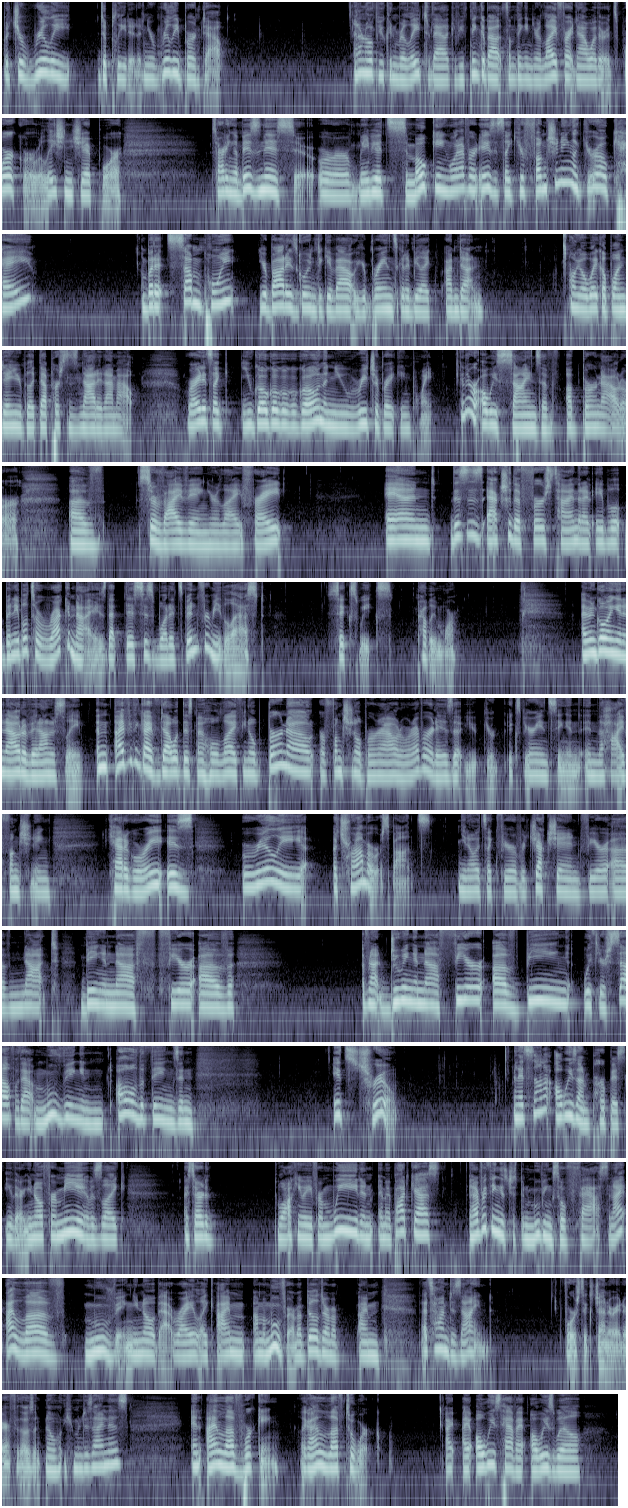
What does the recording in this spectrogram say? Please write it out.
but you're really depleted and you're really burnt out. I don't know if you can relate to that. Like if you think about something in your life right now, whether it's work or a relationship or starting a business or maybe it's smoking, whatever it is, it's like you're functioning, like you're okay. But at some point, your body's going to give out, or your brain's going to be like, I'm done. Oh, you'll wake up one day and you'll be like, that person's not it, I'm out. Right? It's like you go, go, go, go, go, and then you reach a breaking point. And there are always signs of a burnout or of surviving your life, right? And this is actually the first time that I've able been able to recognize that this is what it's been for me the last 6 weeks, probably more. I've been going in and out of it, honestly. And I think I've dealt with this my whole life. You know, burnout or functional burnout or whatever it is that you, are experiencing in, in the high functioning category is really a trauma response. You know, it's like fear of rejection, fear of not being enough, fear of of not doing enough, fear of being with yourself without moving and all the things and it's true. And it's not always on purpose either. You know, for me, it was like I started walking away from weed and, and my podcast, and everything has just been moving so fast. And I, I love moving. You know that, right? Like I'm I'm a mover, I'm a builder, I'm a I'm that's how I'm designed. Four six generator, for those that know what human design is. And I love working. Like I love to work. I, I always have, I always will.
